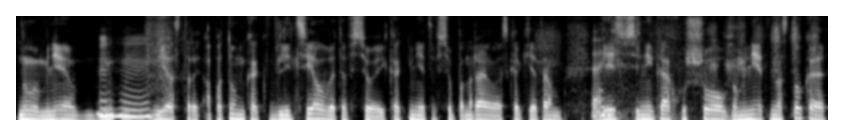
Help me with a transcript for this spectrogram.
Ну, мне... Мгм. Я стар- А потом как влетел в это все, и как мне это все понравилось, как я там Ай. весь в синяках ушел. Но мне это настолько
